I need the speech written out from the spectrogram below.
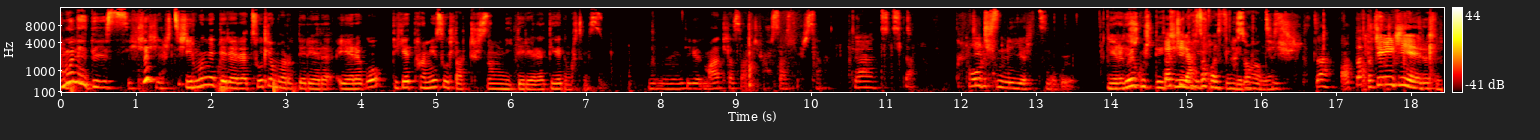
Ирмүнэ дээс эхлэл ярьсан шүү. Ирмүнэ дээр яриад сүүлийн 3 дээр яриаггүй. Тэгээд хамгийн сүүлд орж ирсэн нэг дээр яриа тэгээд өнгөрсөн байсан. Тэгээд мадлаас орж хосоос ярьсан. За. Туулсан нэг ярьсан үгүй юу? Яриаггүй шүү дээ. чи Чи асуух байсан гээд. тийш. За одоо чи их яриулна.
